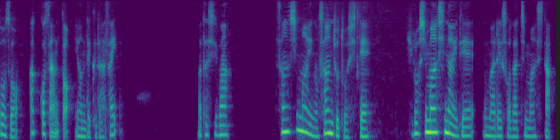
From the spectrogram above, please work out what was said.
どうぞ、アッコさんと呼んでください。私は、三姉妹の三女として、広島市内で生まれ育ちました。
